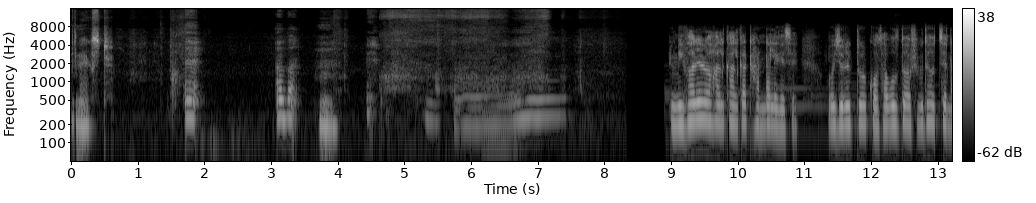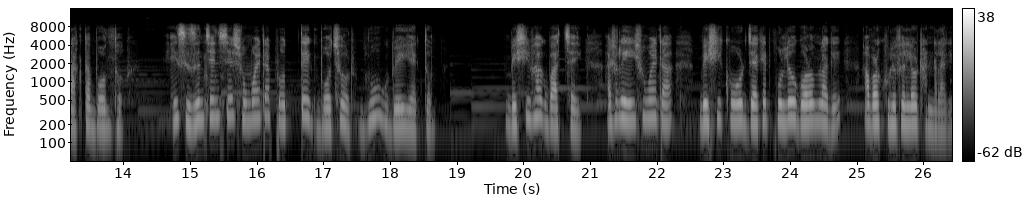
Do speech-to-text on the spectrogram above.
Next. Apple. মিভানেরও হালকা হালকা ঠান্ডা লেগেছে ওই জন্য একটু ওর কথা বলতে অসুবিধা হচ্ছে নাকটা বন্ধ এই সিজন চেঞ্জের সময়টা প্রত্যেক বছর ভুগবেই একদম বেশিরভাগ বাচ্চাই। আসলে এই সময়টা বেশি কোট, জ্যাকেট পরলেও গরম লাগে, আবার খুলে ফেললেও ঠান্ডা লাগে।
